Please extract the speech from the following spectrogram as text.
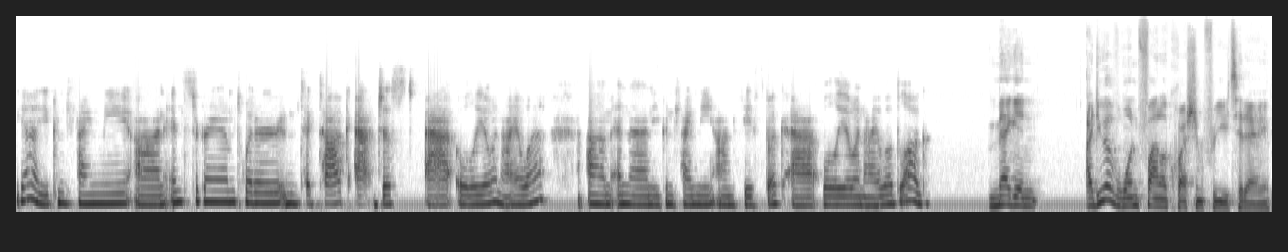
Yeah, you can find me on Instagram, Twitter, and TikTok at just at Olio in Iowa. Um, and then you can find me on Facebook at Olio in Iowa blog. Megan, I do have one final question for you today.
